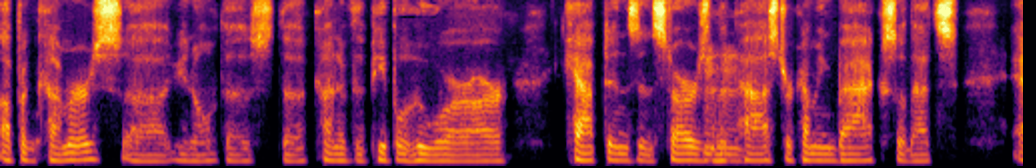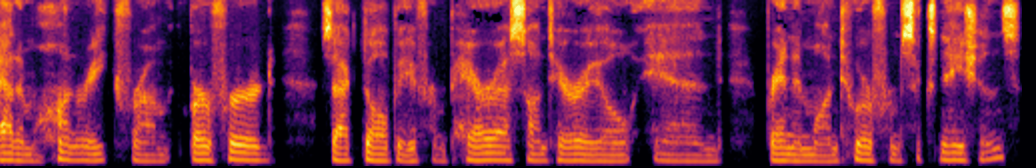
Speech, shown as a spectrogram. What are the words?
up and comers. Uh, you know, the the kind of the people who are our captains and stars in Mhm. the past are coming back. So that's Adam Henrique from Burford, Zac Dalpe from Paris, Ontario, and Brandon Montour from Six Nations.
